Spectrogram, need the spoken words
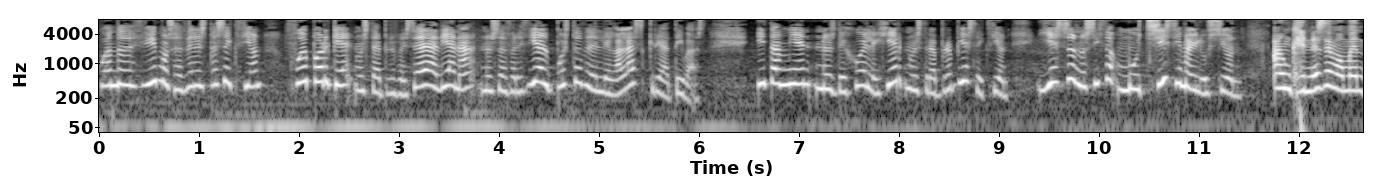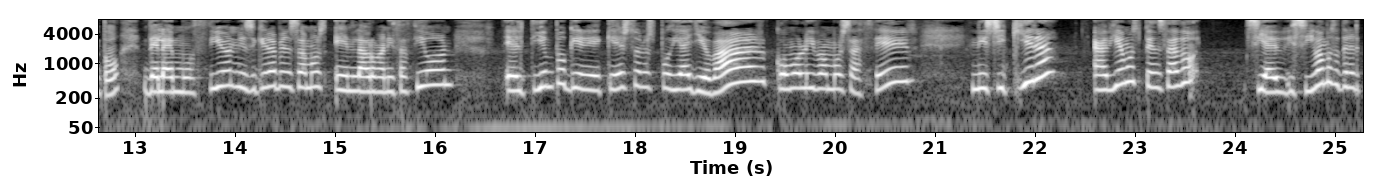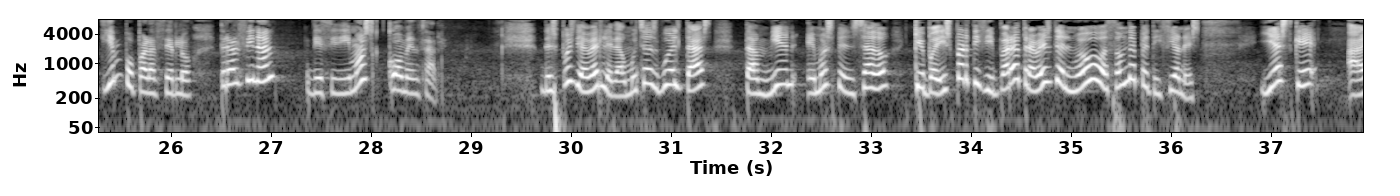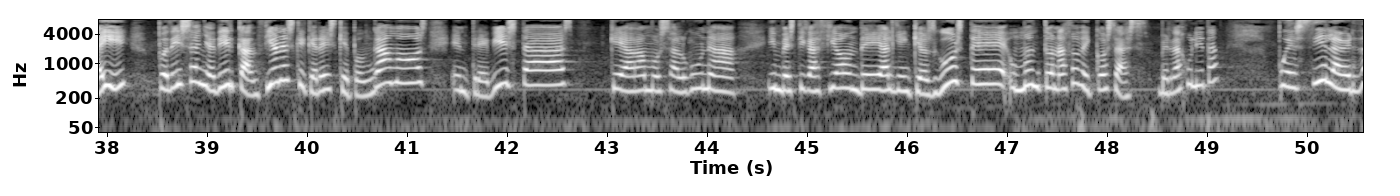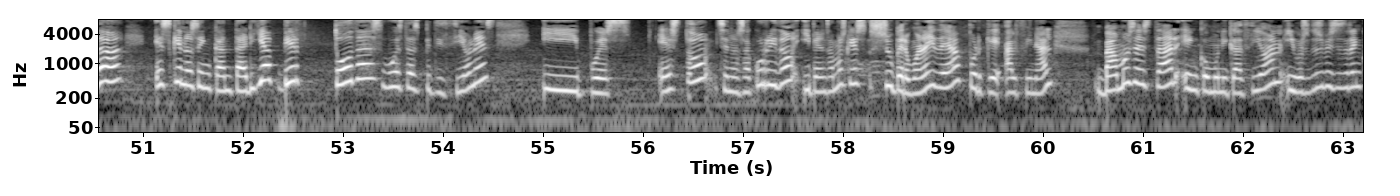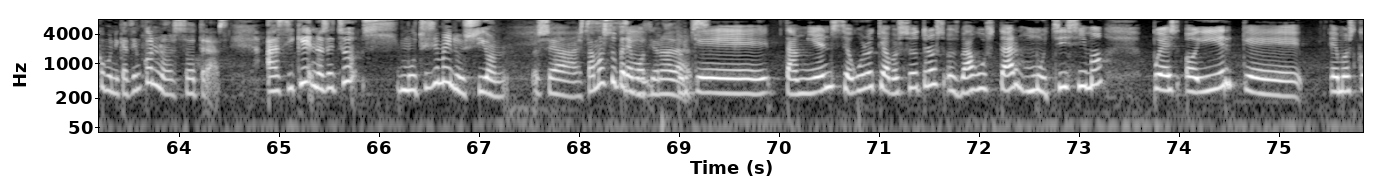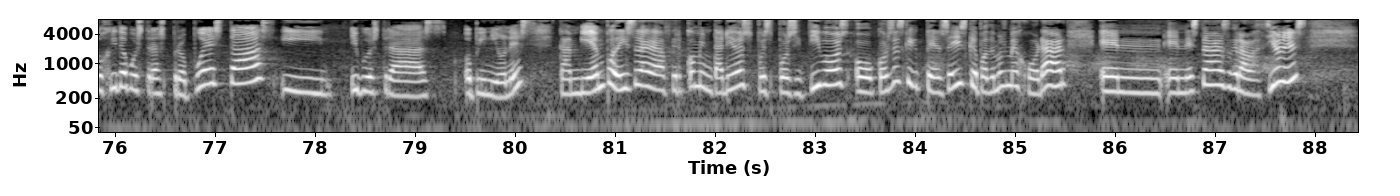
Cuando decidimos hacer esta sección fue porque nuestra profesora Diana nos ofrecía el puesto de legalas creativas y también nos dejó elegir nuestra propia sección y eso nos hizo muchísima ilusión. Aunque en ese momento de la emoción ni siquiera pensamos en la organización, el tiempo que, que esto nos podía llevar, cómo lo íbamos a hacer, ni siquiera habíamos pensado si, si íbamos a tener tiempo para hacerlo, pero al final decidimos comenzar. Después de haberle dado muchas vueltas, también hemos pensado que podéis participar a través del nuevo buzón de peticiones. Y es que ahí podéis añadir canciones que queréis que pongamos, entrevistas, que hagamos alguna investigación de alguien que os guste, un montonazo de cosas. ¿Verdad, Julieta? Pues sí, la verdad es que nos encantaría ver todas vuestras peticiones y pues esto se nos ha ocurrido y pensamos que es súper buena idea porque al final vamos a estar en comunicación y vosotros vais a estar en comunicación con nosotras. Así que nos ha hecho muchísima ilusión. O sea, estamos súper Sí, emocionadas. Porque también seguro que a vosotros os va a gustar muchísimo pues oír que hemos cogido vuestras propuestas y, y vuestras opiniones. También podéis eh, hacer comentarios pues positivos o cosas que penséis que podemos mejorar en, en estas grabaciones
